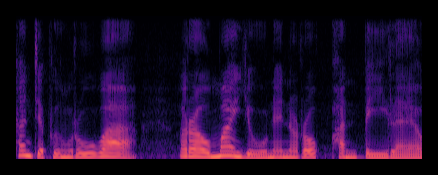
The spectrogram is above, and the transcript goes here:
ท่านจะพึงรู้ว่า เราไม่อยู่ในนรกพันปีแล้ว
